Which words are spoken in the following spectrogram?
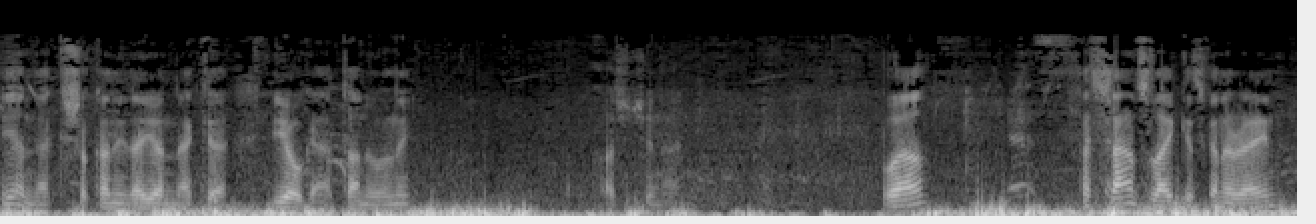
jönnek, sokan ide jönnek eh, jogát tanulni. Azt csinálni. Well, that sounds like it's gonna rain.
